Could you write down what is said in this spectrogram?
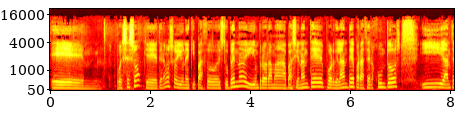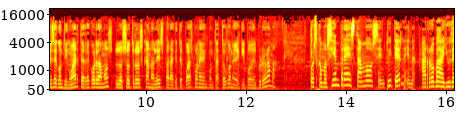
Eh, pues eso, que tenemos hoy un equipazo estupendo y un programa apasionante por delante para hacer juntos. Y antes de continuar, te recordamos los otros canales para que te puedas poner en contacto con el equipo del programa. Pues como siempre, estamos en Twitter, en arroba ayuda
